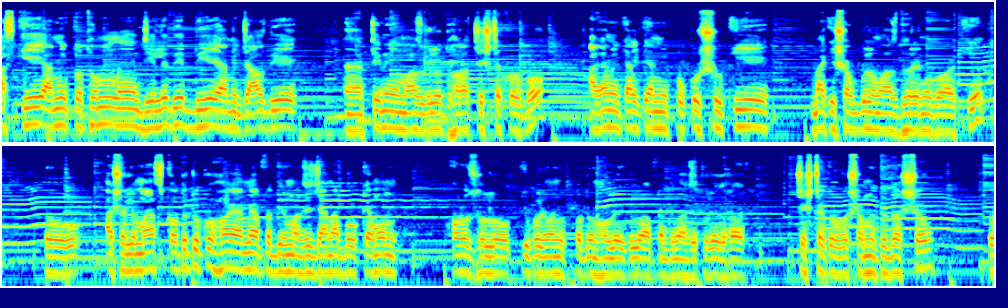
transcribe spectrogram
আজকে আমি প্রথম জেলেদের দিয়ে আমি জাল দিয়ে টেনে মাছগুলো ধরার চেষ্টা করব। আগামীকালকে আমি পুকুর শুকিয়ে বাকি সবগুলো মাছ ধরে নেব আর কি। তো আসলে মাছ কতটুকু হয় আমি আপনাদের মাঝে জানাব, কেমন খরচ হলো, কী পরিমাণ উৎপাদন হলো, এগুলো আপনাদের মাঝে তুলে ধরার চেষ্টা করব সম্মত দর্শক। তো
